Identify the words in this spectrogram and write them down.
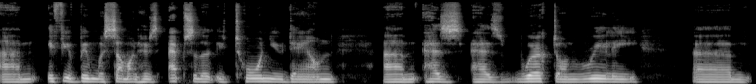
Um, if you've been with someone who's absolutely torn you down um, has has worked on really um,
